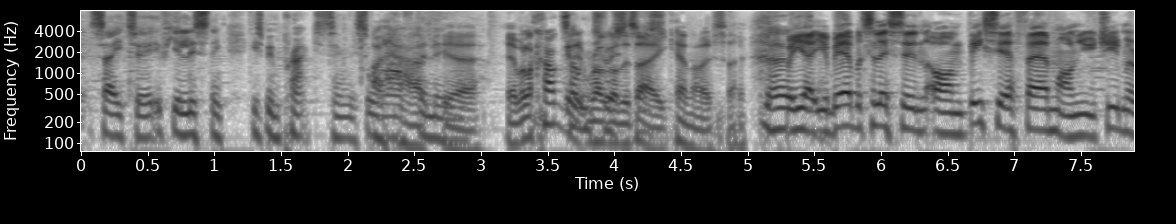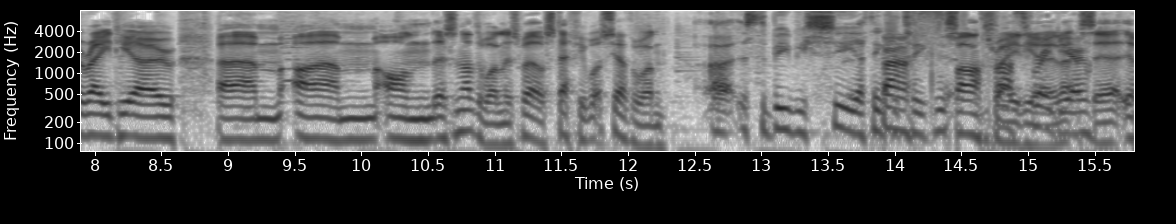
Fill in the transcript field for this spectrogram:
t- say to if you're listening, he's been practicing this all I have, afternoon. yeah, yeah. Well, I can't get it Tongue wrong on the day, can I? So, No. but yeah, you'll be able to listen on BCFM, on Ujima Radio, um, um, on there's another one as well. Steffi, what's the other one? Uh, it's the BBC, I think. Bath. are taking Bath Radio, Radio. that's it. The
